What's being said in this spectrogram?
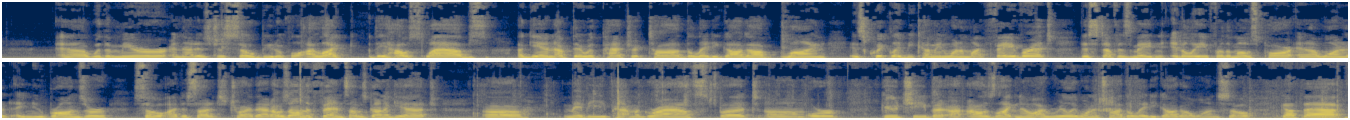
uh, with a mirror, and that is just so beautiful. I like the Haus Labs again, up there with Patrick Ta, the Lady Gaga line is quickly becoming one of my favorite. This stuff is made in Italy for the most part, and I wanted a new bronzer, so I decided to try that. I was on the fence. I was going to get uh, maybe Pat McGrath's, but, um, or Gucci, but I, I, was like, no, I really want to try the Lady Gaga one, so got that.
